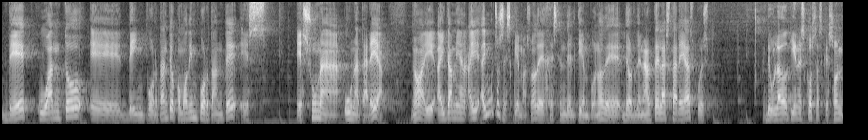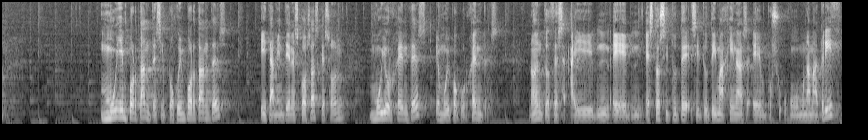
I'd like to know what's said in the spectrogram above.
de cuánto eh, de importante o cómo de importante es, una, tarea. Hay, también, hay, muchos esquemas de gestión del tiempo, ¿no? de, de ordenarte las tareas, pues de un lado tienes cosas que son muy importantes y poco importantes, y también tienes cosas que son muy urgentes y muy poco urgentes. ¿no? Entonces, hay, mm, eh, esto si tú te, si tú te imaginas eh, pues, una matriz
